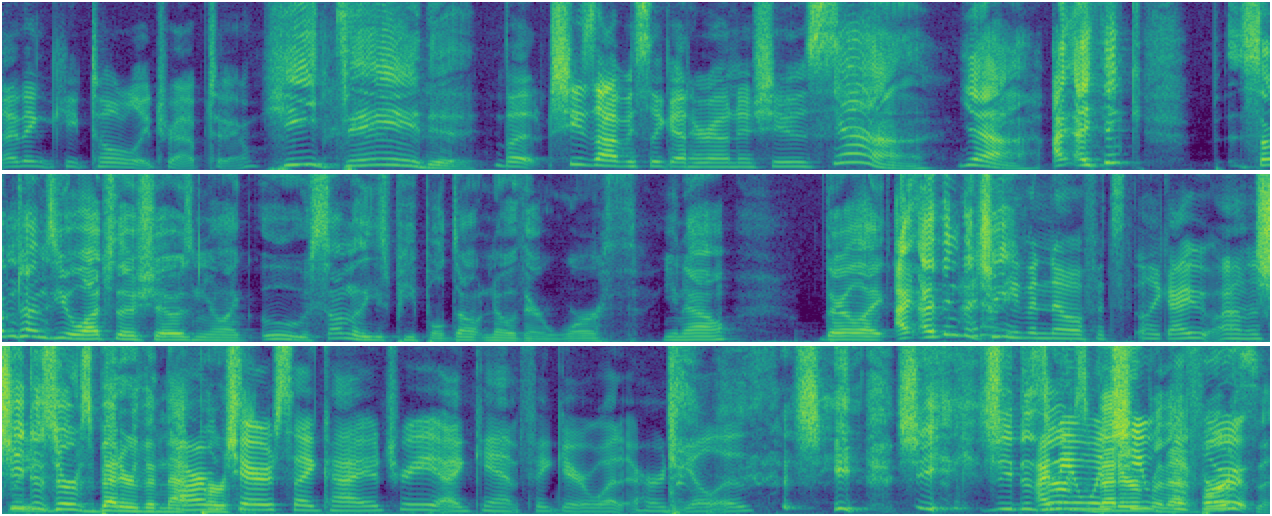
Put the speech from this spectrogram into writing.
I think he totally trapped her. He did. But she's obviously got her own issues. Yeah, yeah. I, I think sometimes you watch those shows and you're like, ooh, some of these people don't know their worth. You know, they're like, I, I think I that don't she even know if it's like I honestly she deserves better than that armchair psychiatry. I can't figure what her deal is. person. she she she deserves I mean, when better she for that before person.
